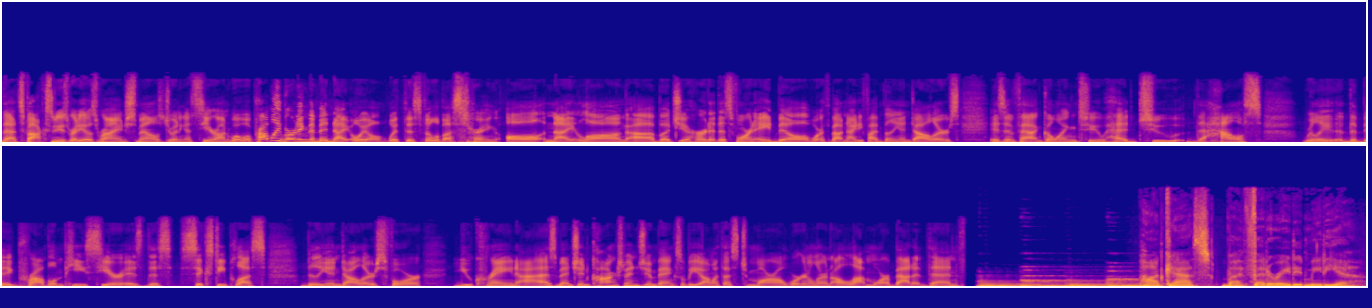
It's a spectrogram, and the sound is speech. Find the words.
That's Fox News Radio's Ryan Schmelz joining us here on Well, we're probably burning the midnight oil with this filibustering all night long. Uh, but you heard it. This foreign aid bill worth about $95 billion is in fact going to head to the House really the big problem piece here is this 60 plus billion dollars for Ukraine. As mentioned, Congressman Jim Banks will be on with us tomorrow. We're going to learn a lot more about it then. Podcasts by Federated Media.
